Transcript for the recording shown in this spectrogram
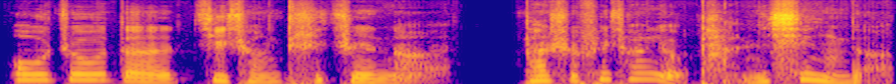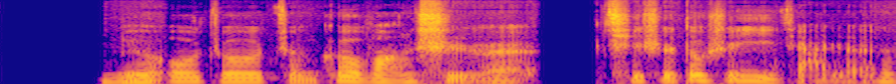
欧洲的继承体制呢，它是非常有弹性的。比如欧洲整个王室其实都是一家人，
